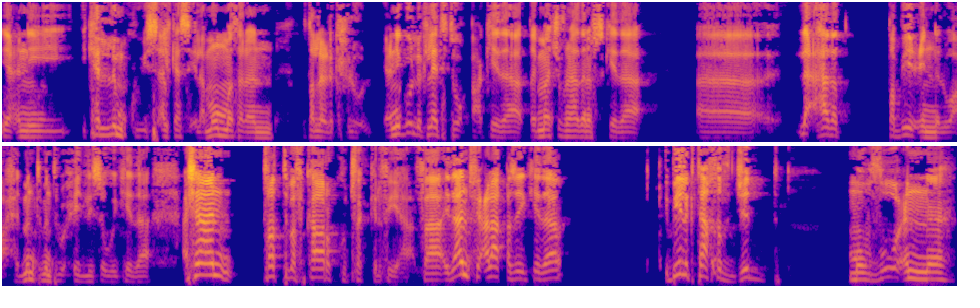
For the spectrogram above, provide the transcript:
يعني يكلمك ويسألك أسئلة مو مثلا يطلع لك حلول. يعني يقول لك ليه تتوقع كذا؟ طيب ما تشوف هذا نفس كذا؟ آه لا هذا طبيعي إن الواحد ما أنت انت الوحيد اللي يسوي كذا عشان ترتب أفكارك وتفكر فيها. فإذا أنت في علاقة زي كذا يبي لك تاخذ جد موضوع إنه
